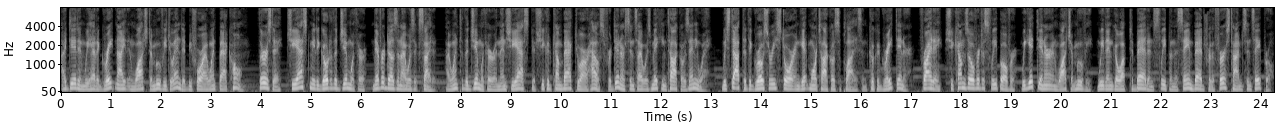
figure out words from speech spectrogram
I did and we had a great night and watched a movie to end it before I went back home. Thursday, she asked me to go to the gym with her, never does and I was excited. I went to the gym with her and then she asked if she could come back to our house for dinner since I was making tacos anyway. We stopped at the grocery store and get more taco supplies and cook a great dinner. Friday, she comes over to sleep over. We get dinner and watch a movie. We then go up to bed and sleep in the same bed for the first time since April.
